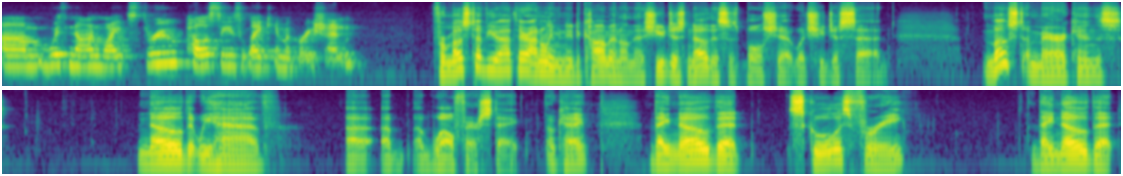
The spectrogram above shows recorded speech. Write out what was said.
um, with non whites through policies like immigration. For most of you out there, I don't even need to comment on this. You just know this is bullshit, what she just said. Most Americans know that we have a, a, a welfare state, okay? They know that school is free. They know that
